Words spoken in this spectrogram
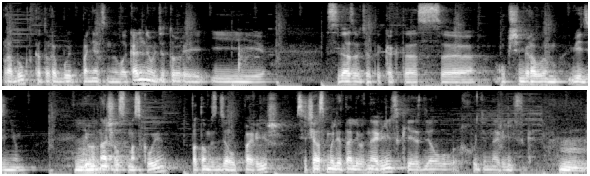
продукт, который будет понятен и локальной аудитории, и связывать это как-то с э, общемировым видением. Mm-hmm. И вот начал с Москвы, потом сделал Париж. Сейчас мы летали в Норильск, я сделал худи Норильск. Mm.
